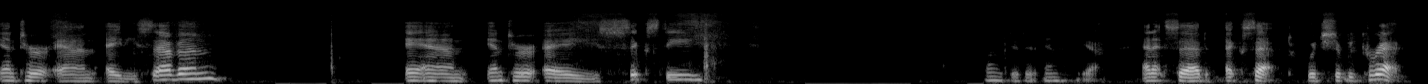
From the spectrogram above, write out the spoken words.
enter an 87, and enter a 60. Oh, did it in? Yeah. And it said accept, which should be correct.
